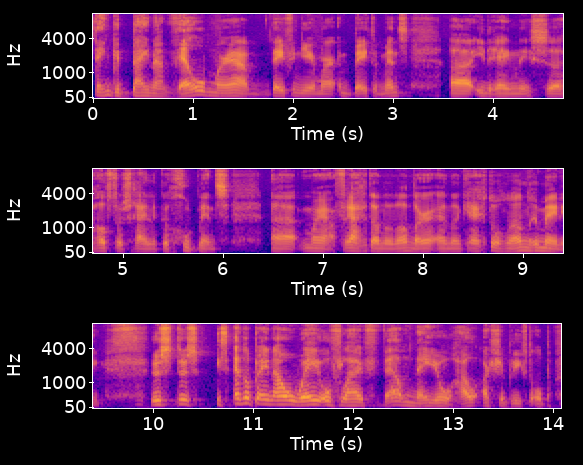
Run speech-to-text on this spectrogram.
denk het bijna wel, maar ja, definieer maar een beter mens. Uh, iedereen is uh, hoogstwaarschijnlijk een goed mens. Uh, maar ja, vraag het aan een ander en dan krijg je toch een andere mening. Dus, dus is NLP nou een way of life? Wel, nee joh, hou alsjeblieft op.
